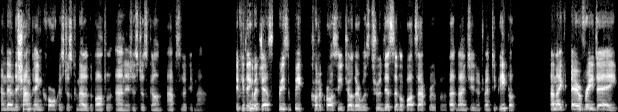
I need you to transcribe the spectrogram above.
and then the champagne cork has just come out of the bottle and it has just gone absolutely mad. If you think about Jess, the reason we cut across each other was through this little WhatsApp group of about 19 or 20 people. And like every day,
